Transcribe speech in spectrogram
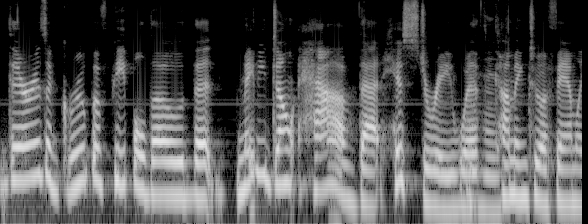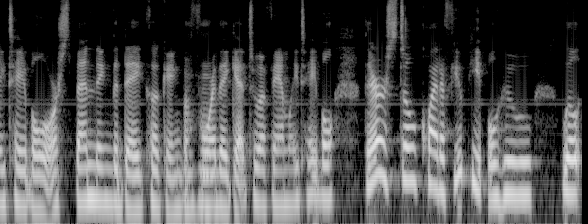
There is a group of people, though, that maybe don't have that history with mm-hmm. coming to a family table or spending the day cooking before mm-hmm. they get to a family table. There are still quite a few people who will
